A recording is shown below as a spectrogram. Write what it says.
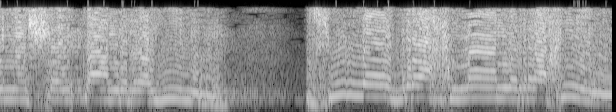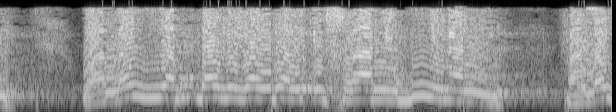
minasyaitonir rajim. Bismillahirrahmanirrahim. Wa man yabtaghi ghairal Islam dinan falan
